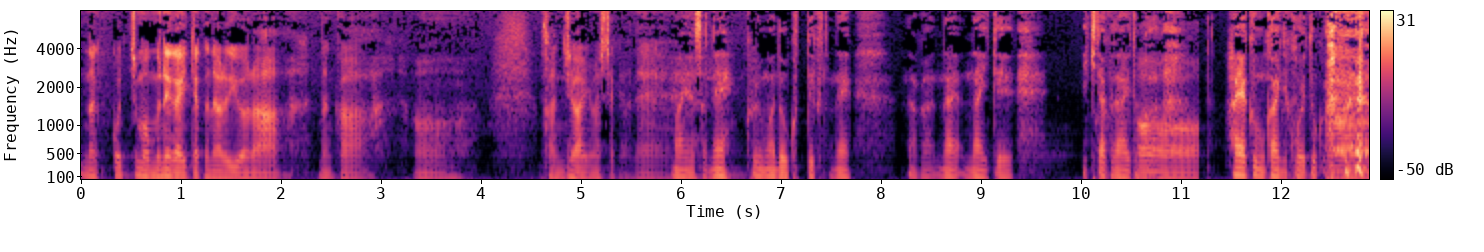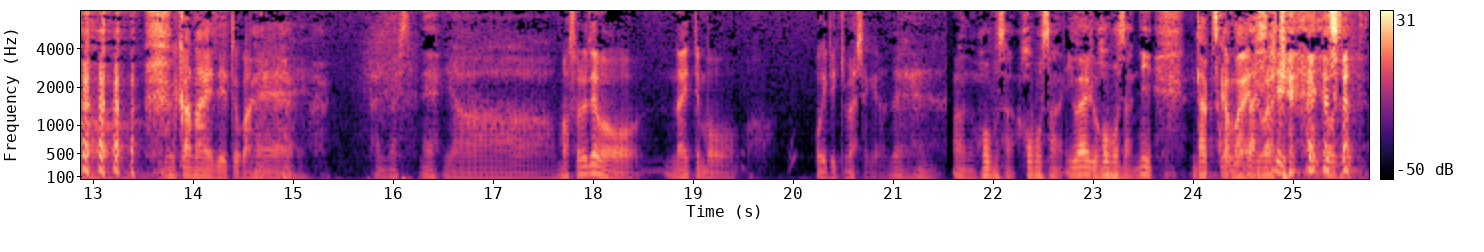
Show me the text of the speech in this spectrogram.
なんかこっちも胸が痛くなるような、なんか、うん、感じはありましたけどね。毎朝ね、車で送っていくとね、なんかな泣いて行きたくないとか、早く迎えに来いとか、もう行かないでとかね。ありましたねい。やー、まあそれでも泣いても置いてきましたけどね。うんあの、ほぼさん、ほぼさん、いわゆるほぼさんに抱っこを渡捕まえしてはい、どうぞって。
